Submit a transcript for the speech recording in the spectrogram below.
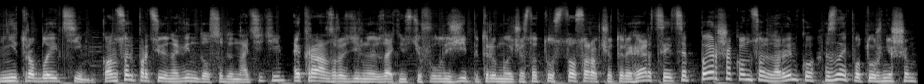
Nitro Blade 7. Консоль працює на Windows 11, екран з роздільною здатністю Full HD підтримує частоту 144 Гц, і це перша консоль на ринку з найпотужнішим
